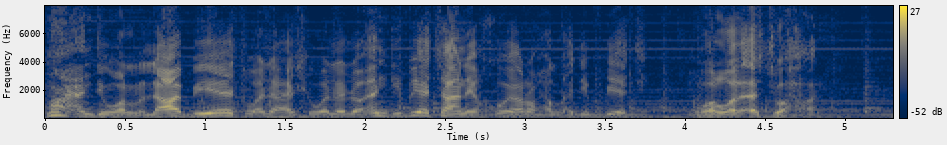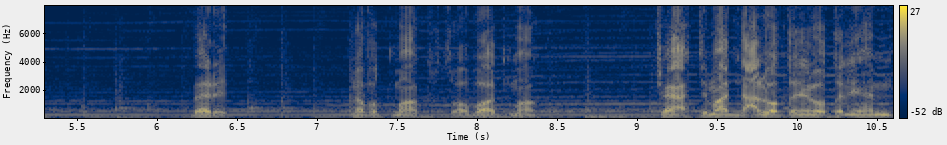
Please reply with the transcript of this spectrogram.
ما عندي والله لا بيت ولا شيء ولا لو عندي بيت أنا يا أخوي أروح اقعد ببيتي. والله الأسوأ حال. برد. نفط ماكو صوبات ماكو. كان اعتمادنا على الوطنيين الوطنيين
